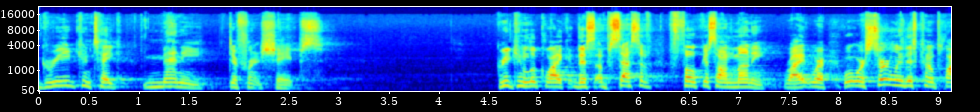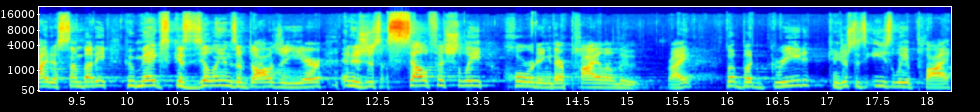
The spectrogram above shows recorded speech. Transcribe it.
Greed can take many different shapes. Greed can look like this obsessive focus on money, right? Where, where certainly this can apply to somebody who makes gazillions of dollars a year and is just selfishly hoarding their pile of loot, right? But, but greed can just as easily apply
